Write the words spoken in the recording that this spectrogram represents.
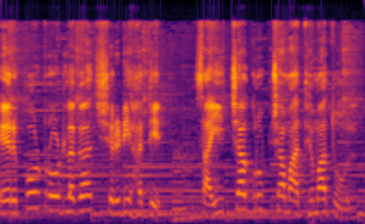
एअरपोर्ट रोड लगत शिर्डी हद्दीत साईच्या ग्रुपच्या माध्यमातून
